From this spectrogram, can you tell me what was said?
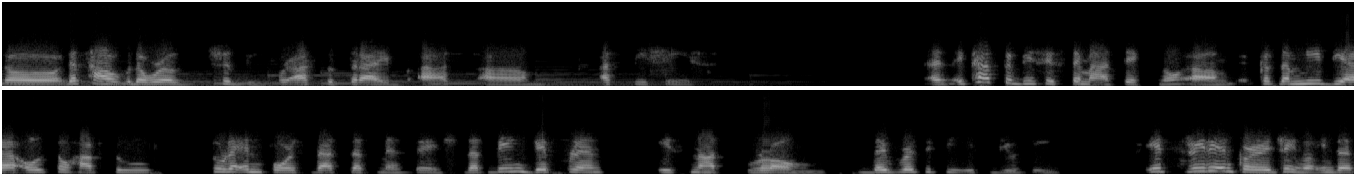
So that's how the world should be for us to thrive as um, a species. And it has to be systematic no? Because um, the media also have to to reinforce that that message that being different is not wrong diversity is beauty it's really encouraging. No? In the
